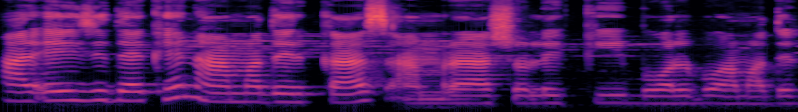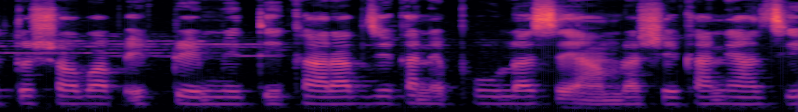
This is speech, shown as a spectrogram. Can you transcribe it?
আর এই যে দেখেন, আমাদের কাজ, আমরা আসলে কি বলব, আমাদের তো স্বভাব একটু এমনিতেই খারাপ, যেখানে ফুল আছে, আমরা সেখানে আছি।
